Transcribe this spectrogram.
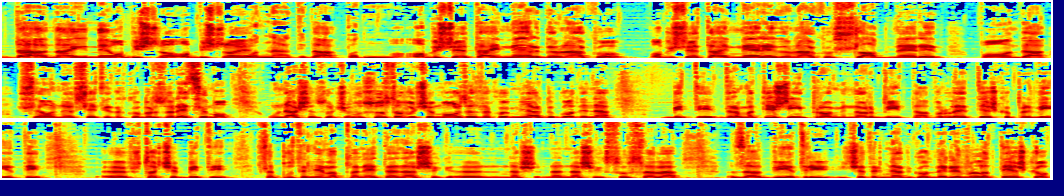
Da, naime, obično, obično je... Pod nadi- da, pod- obično je taj nered onako, obično je taj nered onako slab nered, pa onda se on ne osjeti tako brzo. Recimo, u našem sunčevom sustavu će možda za koju milijardu godina biti dramatičnijih promjena orbita. Vrlo je teško predvidjeti e, što će biti sa putanjima planeta našeg, e, naš- na- našeg sustava za dvije, tri, četiri milijarde godina, jer je vrlo teško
